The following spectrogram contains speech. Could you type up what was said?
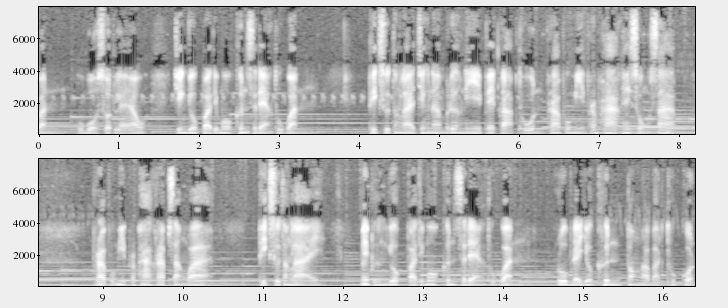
วันอุโบสถแล้ว จึงยกปาติโมกขึ้นแสดงทุกวัน ภิกษุทั้งหลายจึงนำเรื่องนี้ไปกราบทูลพระผู้มีพระภาคให้ทรงทราบพพระผู้มีพระภาครับสั่งว่า ภิกษุทั้งหลาย ไม่พึงยกปาติโมกขึ้นแสดงทุกวัน รูปใดยกขึ้นต้องอาบัตทุกกฎ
